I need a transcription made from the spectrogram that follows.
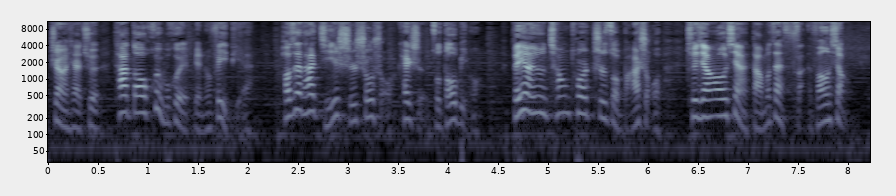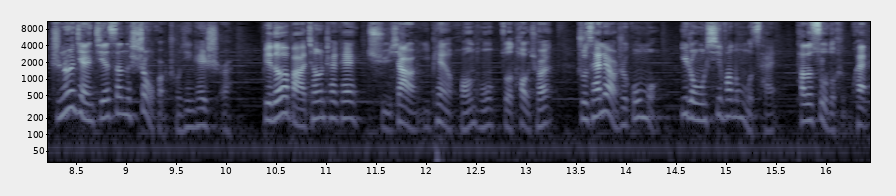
这样下去，他刀会不会变成废铁？好在他及时收手，开始做刀柄。本想用枪托制作把手，却将凹陷打磨在反方向，只能捡杰森的圣火重新开始。彼得把枪拆开，取下一片黄铜做套圈。主材料是公木，一种西方的木材。他的速度很快，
